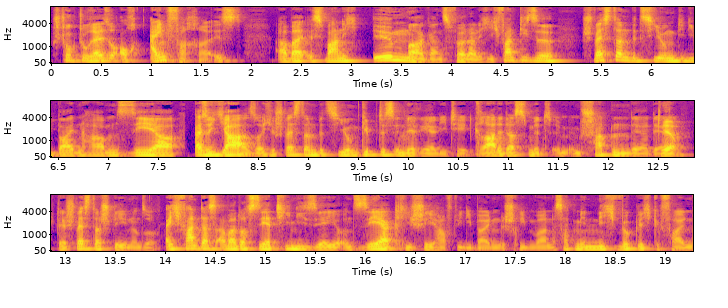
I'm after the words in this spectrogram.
strukturell so auch einfacher ist, aber es war nicht immer ganz förderlich. Ich fand diese Schwesternbeziehungen, die die beiden haben, sehr. Also ja, solche Schwesternbeziehungen gibt es in der Realität. Gerade das mit im, im Schatten der, der, Ja. der Schwester stehen und so. Ich fand das aber doch sehr Teenie-Serie und sehr klischeehaft, wie die beiden geschrieben waren. Das hat mir nicht wirklich gefallen.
